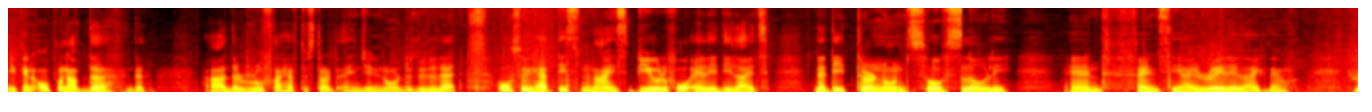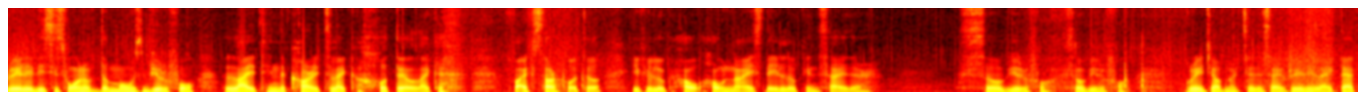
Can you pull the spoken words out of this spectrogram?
You can open up the, the, uh, the roof. I have to start the engine in order to do that. Also, you have these nice, beautiful LED lights that they turn on so slowly and fancy. I really like them. Really, this is one of the most beautiful light in the car. It's like a hotel, like a five-star hotel if you look how, how nice they look inside there. So beautiful so beautiful. Great job mercedes i really like that.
